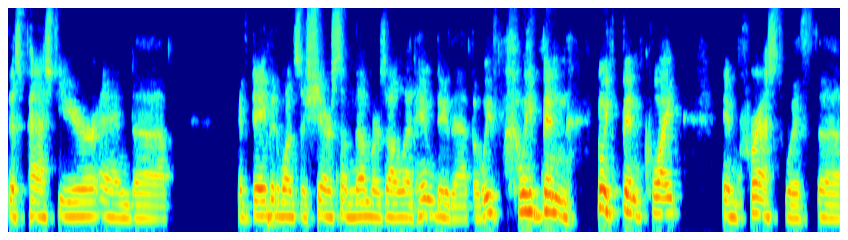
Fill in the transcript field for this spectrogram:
this past year. And uh, if David wants to share some numbers, I'll let him do that. But we've we've been we've been quite impressed with uh,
